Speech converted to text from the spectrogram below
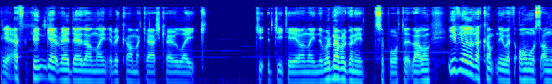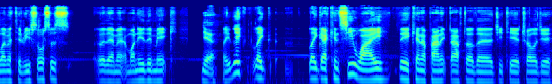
yeah, If they couldn't get Red Dead Online to become a cash cow like G- GTA Online, they were never going to support it that long. Even though they're a company with almost unlimited resources with the amount of money they make, Yeah, like they like like I can see why they kind of panicked after the GTA trilogy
